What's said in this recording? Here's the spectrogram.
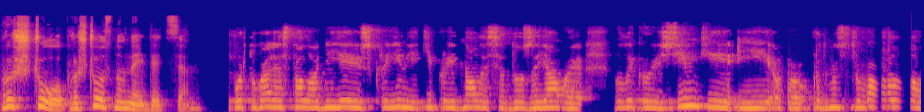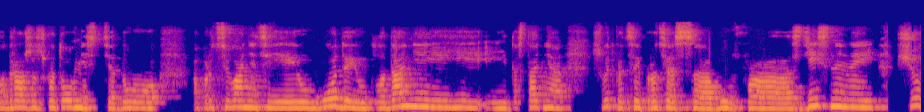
про що, про що основне йдеться? Португалія стала однією з країн, які приєдналися до заяви Великої Сімки і е, продемонструвала одразу ж готовність до опрацювання цієї угоди і укладання її. І достатньо швидко цей процес е, був е, здійснений. Що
